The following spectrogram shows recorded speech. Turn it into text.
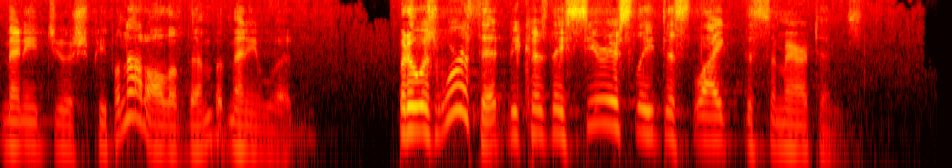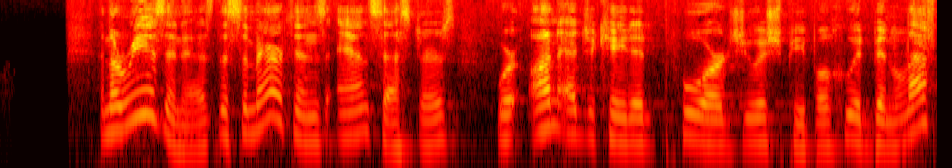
many Jewish people. Not all of them, but many would. But it was worth it because they seriously disliked the Samaritans. And the reason is the Samaritans' ancestors were uneducated, poor Jewish people who had been left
